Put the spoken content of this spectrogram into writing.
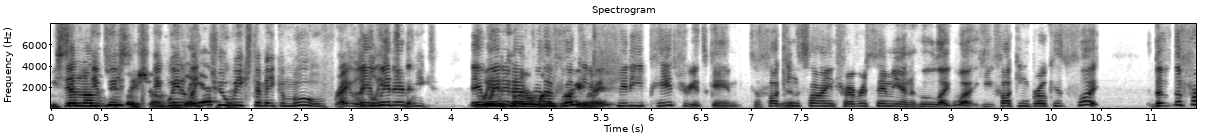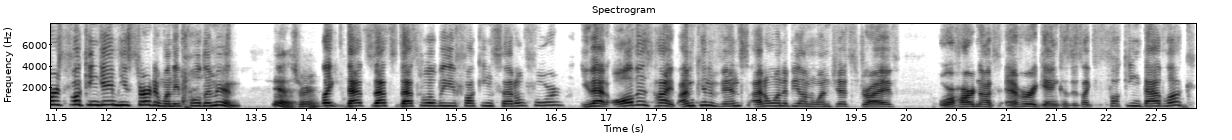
We said it on the Tuesday waited- show. They waited day like two weeks to make a move, right? Like They at least two waited- weeks. They waited waited until they were after the fucking right? shitty Patriots game to fucking sign Trevor Siemian, who like what? He fucking broke his foot. The the first fucking game he started when they pulled him in. Yeah, that's right. Like that's that's that's what we fucking settled for. You had all this hype. I'm convinced I don't want to be on one Jets drive or Hard Knocks ever again because it's like fucking bad luck.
